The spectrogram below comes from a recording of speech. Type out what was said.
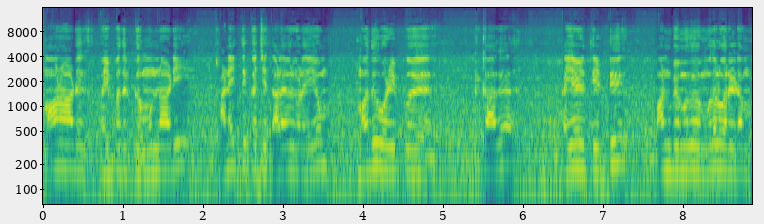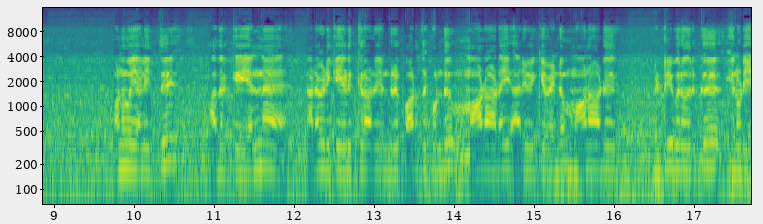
மாநாடு வைப்பதற்கு முன்னாடி அனைத்து கட்சி தலைவர்களையும் மது ஒழிப்புக்காக கையெழுத்திட்டு மாண்புமிகு முதல்வரிடம் மனுவை அளித்து அதற்கு என்ன நடவடிக்கை எடுக்கிறார் என்று பார்த்து கொண்டு மாநாடை அறிவிக்க வேண்டும். மாநாடு வெற்றி பெறுவதற்கு என்னுடைய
